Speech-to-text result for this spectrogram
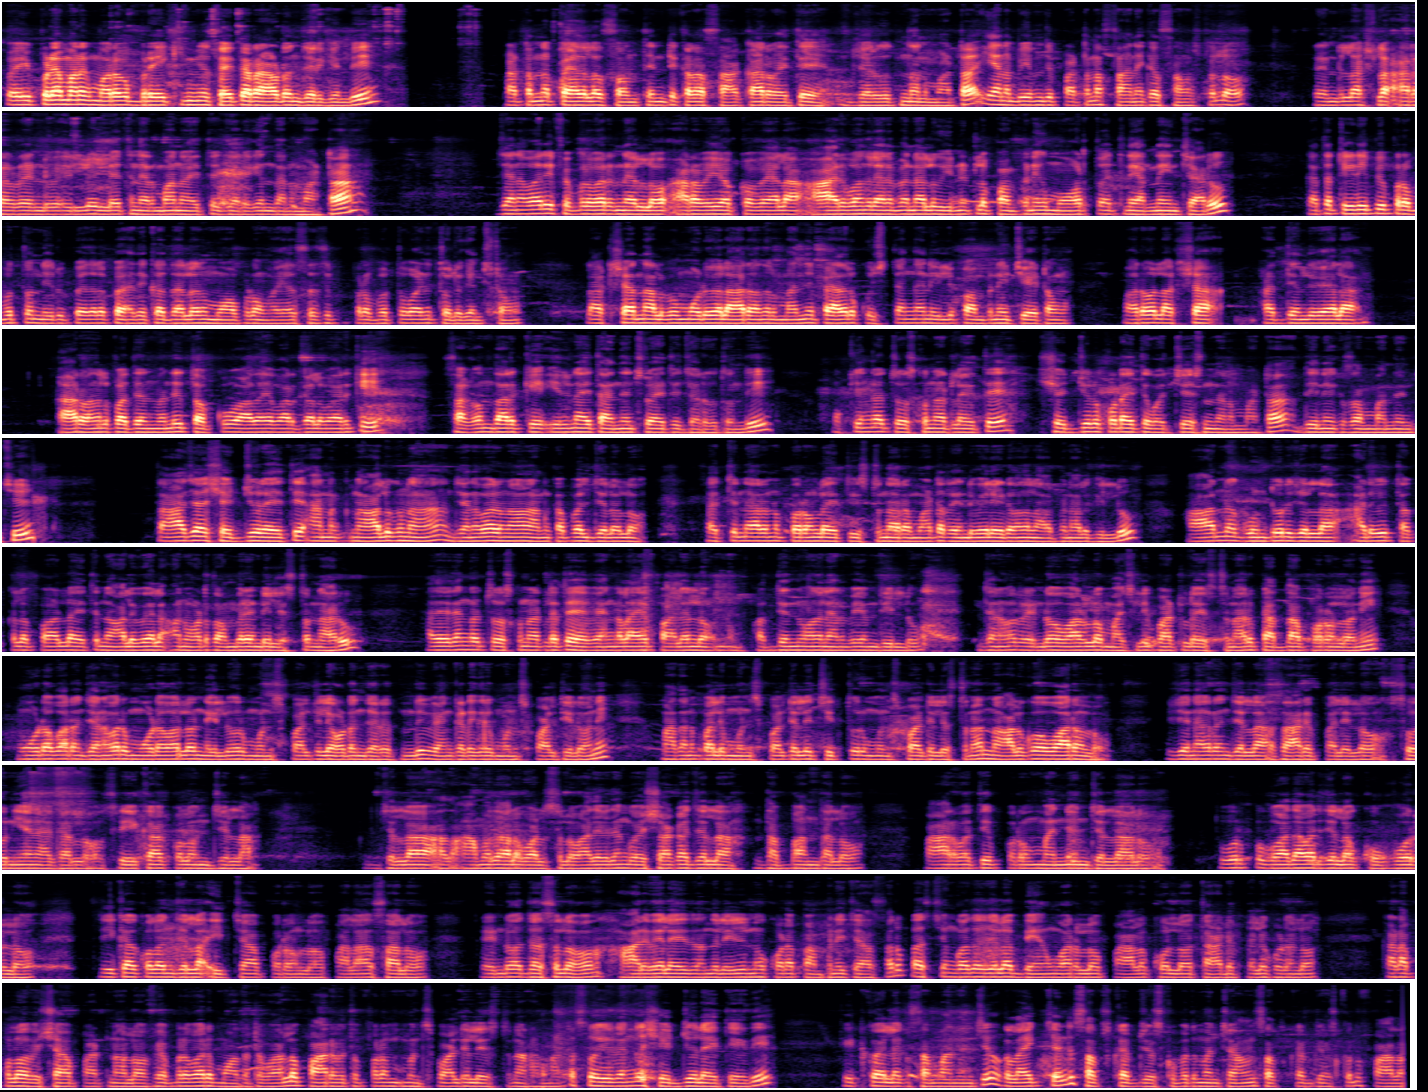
So ఇప్పుడే మనకు మరొక బ్రేకింగ్ న్యూస్ అయితే రావడం జరిగింది. పట్టణ పేదల సొంత ఇంటి కళ సాకారం అయితే జరుగుతుందన్నమాట. ఎనభై ఎనిమిది పట్టణ స్థానిక సంస్థలో రెండు లక్షల అరవై రెండు ఇల్లు అయితే నిర్మాణం అయితే జరిగిందనమాట జనవరి ఫిబ్రవరి నెలలో అరవై ఒక్క వేల ఆరు వందల ఎనభై నాలుగు యూనిట్ల పంపిణీకి ముహూర్తం అయితే నిర్ణయించారు. గత టీడీపీ ప్రభుత్వం నిరుపేదలపై అధిక ధరలను మోపడం వైఎస్ఆర్సీపీ ప్రభుత్వాన్ని తొలగించడం లక్ష నలభై మూడు వేల ఆరు వందల మంది పేదలకు ఉచితంగా ఇల్లు పంపిణీ చేయటం మరో లక్ష పద్దెనిమిది వేల ఆరు వందల పద్దెనిమిది మంది తక్కువ ఆదాయ వర్గాల వారికి సగం ధరకే ఇల్లును అయితే అందించడం అయితే జరుగుతుంది. ముఖ్యంగా చూసుకున్నట్లయితే షెడ్యూల్ కూడా అయితే వచ్చేసింది అనమాట దీనికి సంబంధించి తాజా షెడ్యూల్ అయితే అన నాలుగున జనవరి నాలుగు అనకాపల్లి జిల్లాలో సత్యనారాయణపురంలో అయితే ఇస్తున్నారన్నమాట. రెండు వేల ఏడు వందల నలభై నాలుగు ఇల్లు. ఆరున గుంటూరు జిల్లా అడవి తక్కులపాడులో అయితే నాలుగు వేల నూట తొంభై రెండు ఇల్లు ఇస్తున్నారు. అదేవిధంగా చూసుకున్నట్లయితే వెంగళాయపాలెంలో పద్దెనిమిది వందల ఎనభై ఎనిమిది ఇల్లు జనవరి రెండో వారంలో మచిలీపట్నంలో ఇస్తున్నారు. పెద్దాపురంలోని మూడో వారం జనవరి మూడో వారంలో నెల్లూరు మున్సిపాలిటీలో ఇవ్వడం జరుగుతుంది. వెంకటగిరి మున్సిపాలిటీలోని మదనపల్లి మున్సిపాలిటీలో చిత్తూరు మున్సిపాలిటీలు ఇస్తున్నారు. నాలుగో వారంలో విజయనగరం జిల్లా సారేపల్లిలో సోనియానగర్లో శ్రీకాకుళం జిల్లా జిల్లా ఆమదాల వలసలో అదేవిధంగా విశాఖ జిల్లా దబ్బందలో పార్వతీపురం మన్యం జిల్లాలో తూర్పు గోదావరి జిల్లా కొవ్వూరులో శ్రీకాకుళం జిల్లా ఇచ్చాపురంలో పలాసలో రెండో దశలో ఆరు వేల ఐదు వందల ఇళ్ళను కూడా పంపిణీ చేస్తారు. పశ్చిమ గోదావరి జిల్లా భీమవరంలో పాలకొల్లో తాడేపల్లిగూడెంలో కడపలో విశాఖపట్నంలో ఫిబ్రవరి మొదటి వారిలో పార్వతీపురం మున్సిపాలిటీలు ఇస్తున్నారు అనమాట సో ఈ విధంగా షెడ్యూల్ అయితే ఇది. టిట్కోయిలకు సంబంధించి ఒక లైక్ చేయండి సబ్స్క్రైబ్ చేసుకోకపోతే మన ఛానల్ సబ్స్క్రైబ్ చేసుకొని ఫాలో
